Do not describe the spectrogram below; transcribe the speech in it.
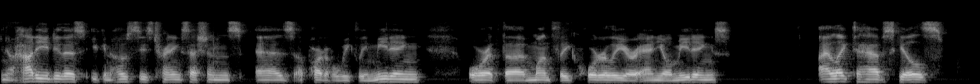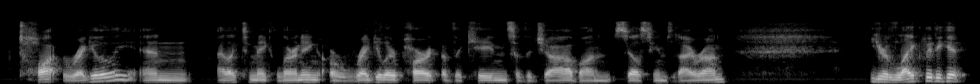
you know, how do you do this? You can host these training sessions as a part of a weekly meeting or at the monthly, quarterly, or annual meetings. I like to have skills taught regularly and I like to make learning a regular part of the cadence of the job on sales teams that I run. You're likely to get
